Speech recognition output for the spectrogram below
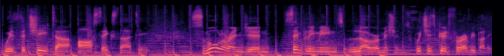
with the Cheetah R630. Smaller engine simply means lower emissions, which is good for everybody.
